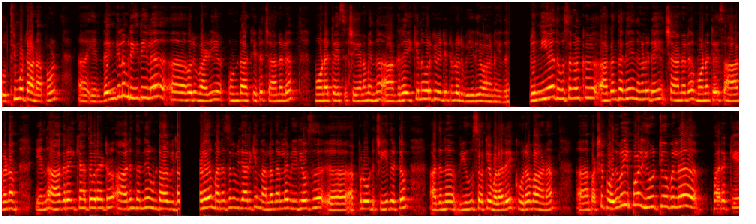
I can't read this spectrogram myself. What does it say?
ബുദ്ധിമുട്ടാണ്. അപ്പോൾ എന്തെങ്കിലും രീതിയിൽ ഒരു വഴി ഉണ്ടാക്കിയിട്ട് ചാനൽ മോണറ്റൈസ് ചെയ്യണമെന്ന് ആഗ്രഹിക്കുന്നവർക്ക് വേണ്ടിയിട്ടുള്ള ഒരു വീഡിയോ ആണ് ഇത്. ചുരുങ്ങിയ ദിവസങ്ങൾക്ക് അകം തന്നെ നിങ്ങളുടെ ചാനൽ മോണറ്റൈസ് ആകണം എന്ന് ആഗ്രഹിക്കാത്തവരായിട്ട് ആരും തന്നെ ഉണ്ടാവില്ല. നിങ്ങൾ മനസ്സിൽ വിചാരിക്കും നല്ല നല്ല വീഡിയോസ് അപ്ലോഡ് ചെയ്തിട്ടും അതിന് വ്യൂസ് ഒക്കെ വളരെ കുറവാണ്. പക്ഷെ പൊതുവെ ഇപ്പോൾ യൂട്യൂബിൽ പരക്കെ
